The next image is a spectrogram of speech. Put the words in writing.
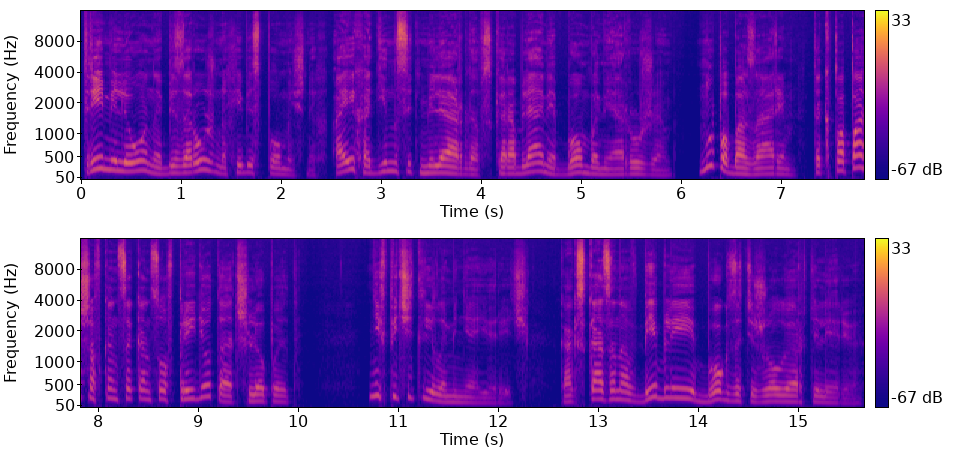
Три миллиона безоружных и беспомощных, а их 11 миллиардов с кораблями, бомбами и оружием. Ну, побазарим. Так папаша в конце концов придет и отшлепает. Не впечатлила меня ее речь. Как сказано в Библии, Бог за тяжелую артиллерию.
